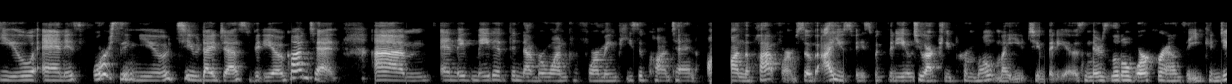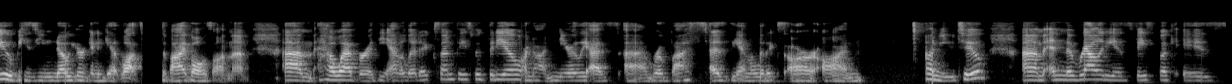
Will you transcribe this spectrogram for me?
you and is forcing you to digest video content. Um, and they've made it the number one performing piece of content on the platform. So I use Facebook video to actually promote my YouTube videos, and there's little workarounds that you can do because you know you're going to get lots of eyeballs on them. Um, however, the analytics on Facebook video are not nearly as uh, robust as the analytics are on on YouTube. Um, and the reality is Facebook is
